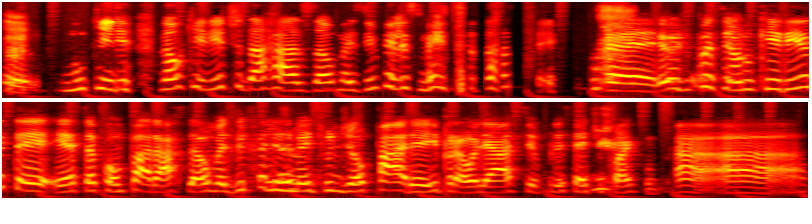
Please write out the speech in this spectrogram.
é. Não queria, não queria te dar razão, mas infelizmente você tá certo. É, eu, tipo assim, eu não queria ter essa comparação, mas infelizmente um dia eu parei pra olhar assim, eu falei assim, é tipo a, a,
